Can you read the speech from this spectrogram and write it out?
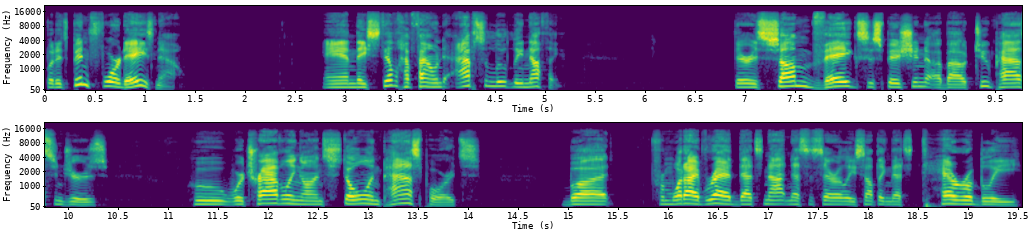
but it's been four days now. And they still have found absolutely nothing. There is some vague suspicion about two passengers who were traveling on stolen passports but from what I've read, that's not necessarily something that's terribly,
